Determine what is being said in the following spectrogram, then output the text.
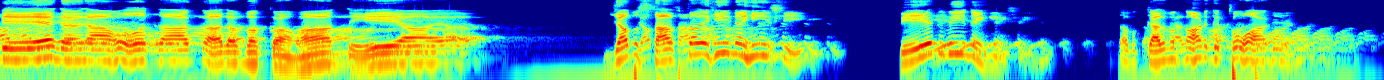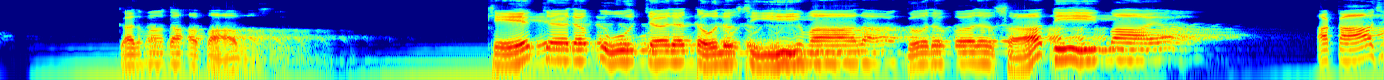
ਬੇਦ ਨਾ ਹੋਤਾ, ਕਰਮ ਕਹਾਂ ਤੇ ਆਇਆ। ਜਬ ਸ਼ਾਸਤਰ ਹੀ ਨਹੀਂ ਸੀ, ਵੇਦ ਵੀ ਨਹੀਂ ਸੀ, ਤਬ ਕਰਮ ਕਾਂਡ ਕਿੱਥੋਂ ਆ ਗਿਆ? ਕਰਮਾਂ ਦਾ ਅਭਾਵ ਸੀ। ਖੇਚਰ, ਕੂਚਰ, ਤੁਲਸੀ, ਮਾਲਾ ਗੁਰ ਪ੍ਰਸਾਦੀ ਪਾਇਆ। ਆਕਾਸ਼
